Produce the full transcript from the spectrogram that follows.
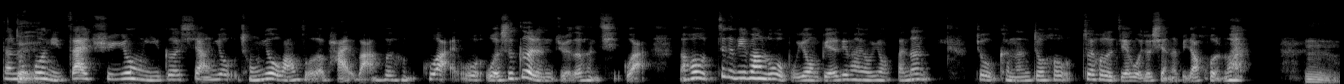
但如果你再去用一个向右从右往左的排版，会很怪。我我是个人觉得很奇怪。然后这个地方如果不用，别的地方又用，反正就可能就后最后的结果就显得比较混乱。嗯，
